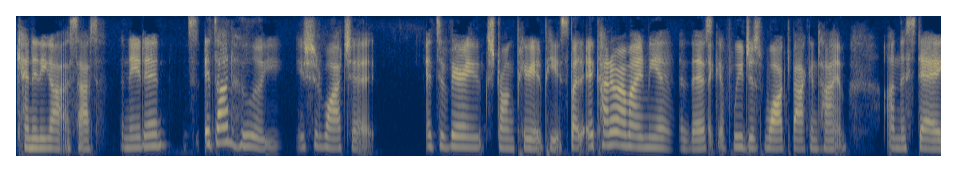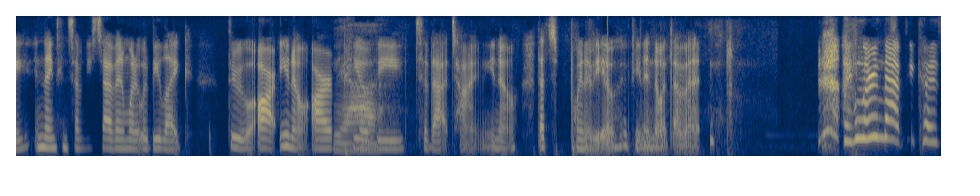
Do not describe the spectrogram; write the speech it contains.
Kennedy got assassinated. It's, it's on Hulu. You, you should watch it. it's a very strong period piece. But it kind of reminded me of this. Like if we just walked back in time on this day in 1977, what it would be like through our, you know, our Yeah. POV to that time. You know, that's point of view. If you didn't know what that meant. I learned that because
